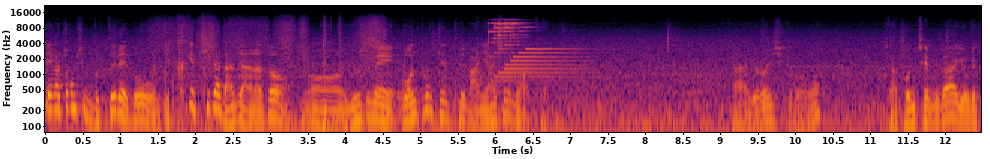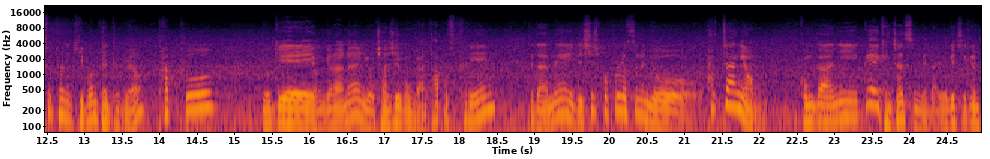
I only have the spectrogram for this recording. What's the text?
때가 조금씩 묻더라도 이렇게 크게 티가 나지 않아서 어 요즘에 원톤 텐트 많이 하시는 것 같아요. 자 요런 식으로. 자 본체부가 요게 투톤이 기본 텐트고요. 타프 여기에 연결하는 요 전실 공간 타프 스크린 그 다음에 이제 C4 플러스는 요 확장형 공간이 꽤 괜찮습니다. 여기 지금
